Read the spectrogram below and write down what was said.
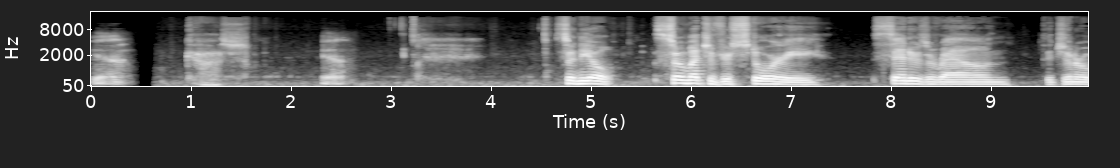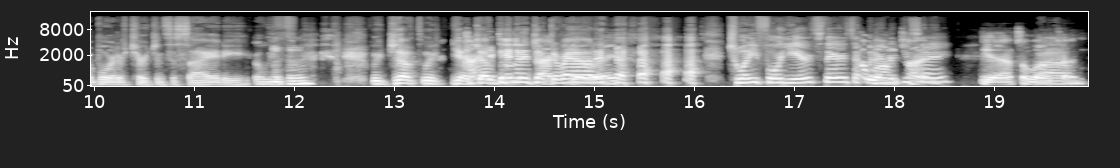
Yeah. Gosh. Yeah. So Neal, so much of your story centers around the General Board of Church and Society. We mm-hmm. we jumped we yeah jumped in and jumped around. There, right? Twenty four years there is that what I heard you say? Yeah, it's a long um, time.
